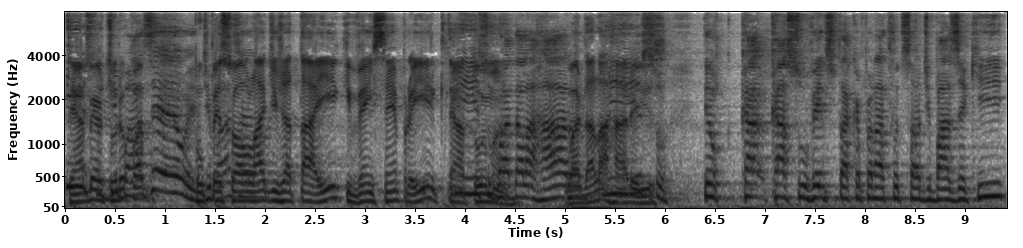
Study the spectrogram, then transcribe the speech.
tem Isso, abertura para é, o pessoal é. lá de Jataí, que vem sempre aí, que tem uma isso, turma. Guadalajara. Guadalajara, isso. Tem o Ca Caçu vem disputar campeonato de futsal de base aqui.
